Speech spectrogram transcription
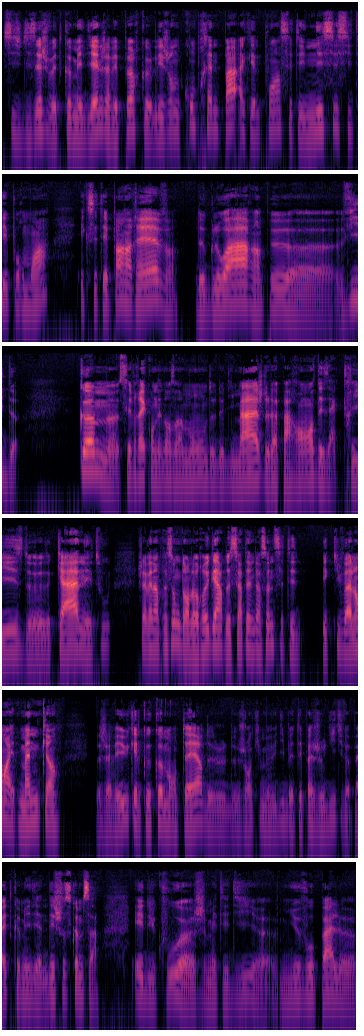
Si je disais je veux être comédienne, j'avais peur que les gens ne comprennent pas à quel point c'était une nécessité pour moi et que c'était pas un rêve de gloire un peu euh, vide. Comme c'est vrai qu'on est dans un monde de l'image, de l'apparence, des actrices, de, Cannes et tout, j'avais l'impression que dans le regard de certaines personnes, c'était équivalent à être mannequin. J'avais eu quelques commentaires de, gens qui m'avaient dit bah, T'es pas jolie, tu vas pas être comédienne, des choses comme ça. Et du coup, euh, je m'étais dit euh, Mieux vaut pas le,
